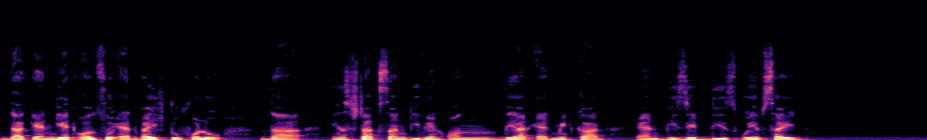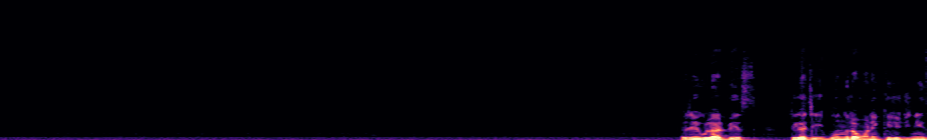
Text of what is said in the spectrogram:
The candidate also advised to follow the instruction given on their admit card and visit this website. Regular base ঠিক আছে, বন্ধুরা, অনেক কিছু জিনিস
